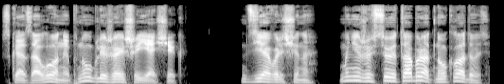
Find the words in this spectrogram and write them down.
Сказал он и пнул ближайший ящик. Дьявольщина, мне же все это обратно укладывать.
